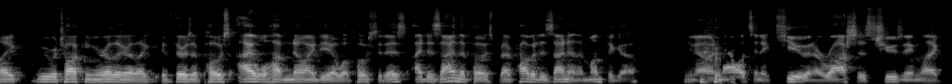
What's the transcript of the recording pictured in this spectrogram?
Like we were talking earlier, like if there's a post, I will have no idea what post it is. I designed the post, but I probably designed it a month ago, you know, and now it's in a queue and Arash is choosing like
